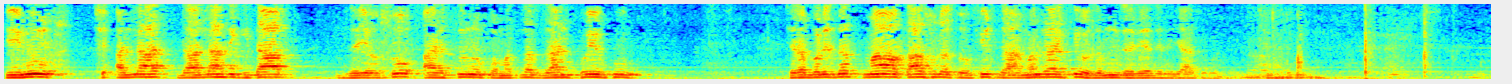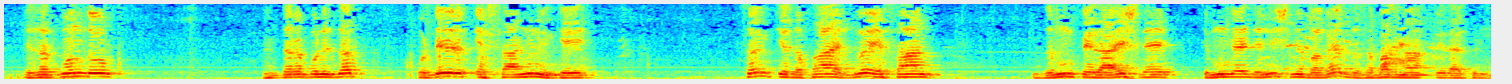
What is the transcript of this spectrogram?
تینوں اللہ دا اللہ دی کتاب یوسو آیتونو په مطلب ځان کوی کو. چې رب العزت ما او تاسو له توفیق د عمل راکړي او زموږ ذریعہ د نجات وکړي عزت مندو د رب العزت په ډېر احسانونو کې څنګه چې د خدای دوی احسان زمون پیدائش ده چې مونږه د نشنه بغیر د سبب نه پیدا کړی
